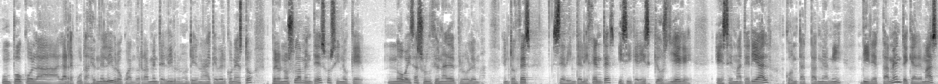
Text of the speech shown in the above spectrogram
un poco la, la reputación del libro cuando realmente el libro no tiene nada que ver con esto, pero no solamente eso, sino que no vais a solucionar el problema. Entonces, sed inteligentes y si queréis que os llegue ese material, contactadme a mí directamente, que además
